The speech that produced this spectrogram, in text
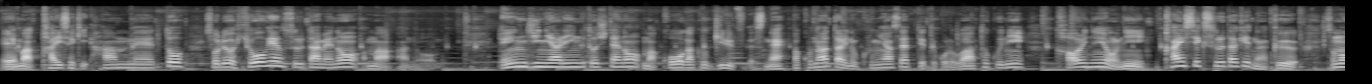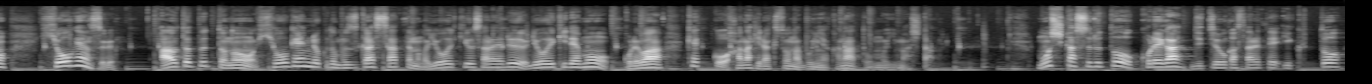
えー、まあ解析、判明と、それを表現するための、まあ、あの、エンジニアリングとしての、まあ、工学技術ですね。まあ、このあたりの組み合わせっていうところは特に香りのように解析するだけでなくその表現するアウトプットの表現力の難しさってのが要求される領域でもこれは結構花開きそうな分野かなと思いました。もしかするとこれが実用化されていくと、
